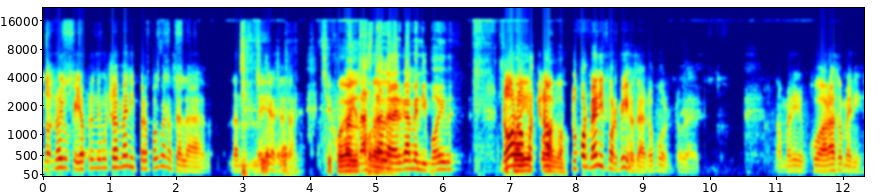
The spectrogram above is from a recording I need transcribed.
no, no digo que yo aprendí mucho de Manny, pero pues bueno, o sea, la, la, la Sí. idea es esa. Si juega ahí es por algo. la verga güey. Si No, no, es porque por no, algo. no por Manny, por mí, o sea, no por, o sea, no, Manny, jugadorazo Manny,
